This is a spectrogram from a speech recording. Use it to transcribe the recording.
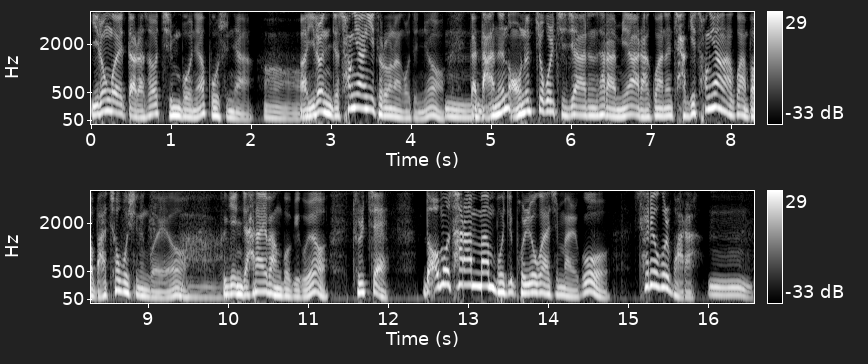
이런 거에 따라서 진보냐 보수냐 어. 아, 이런 이제 성향이 드러나거든요. 음. 그러니까 나는 어느 쪽을 지지하는 사람이야라고 하는 자기 성향하고 한번 맞춰 보시는 거예요. 아. 그게 이제 하나의 방법이고요. 둘째, 너무 사람만 보지- 보려고 하지 말고 세력을 봐라. 음.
